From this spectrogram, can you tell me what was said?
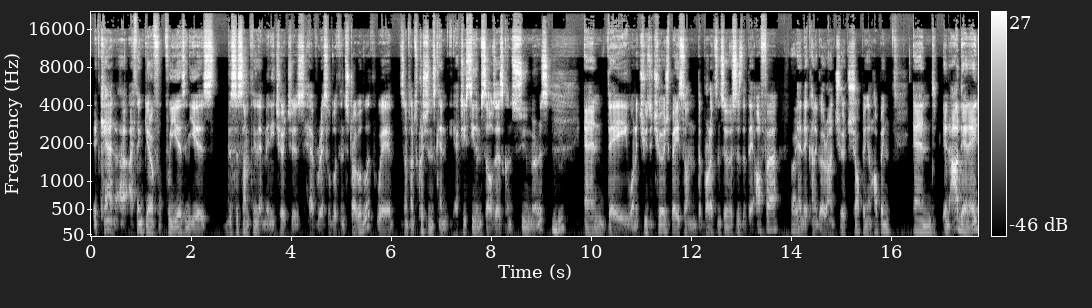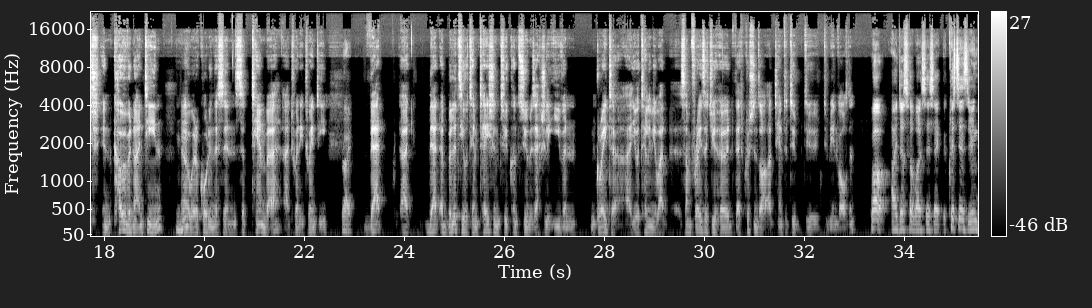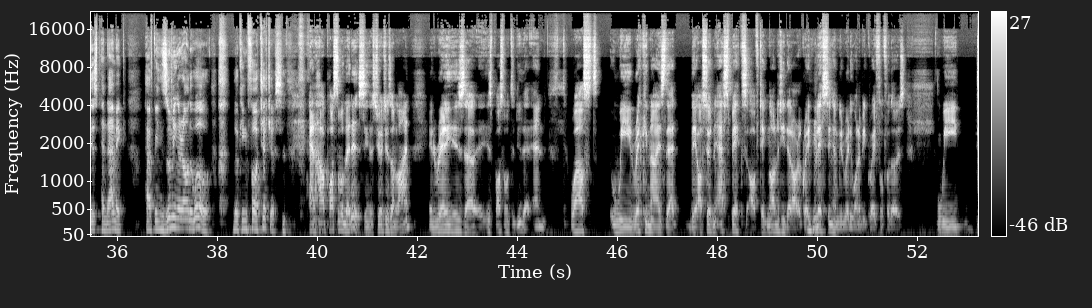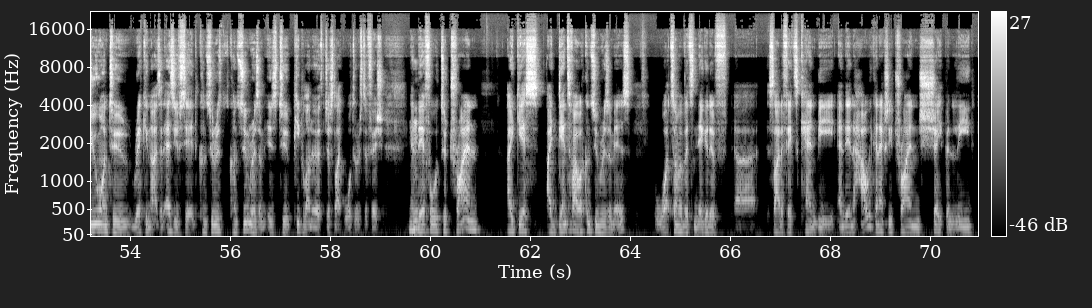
It can. I think you know for, for years and years this is something that many churches have wrestled with and struggled with where sometimes christians can actually see themselves as consumers mm-hmm. And they want to choose a church based on the products and services that they offer right. and they kind of go around church shopping and hopping. And in our day and age, in COVID 19, uh, mm-hmm. uh, we're recording this in September uh, 2020. Right. That, uh, that ability or temptation to consume is actually even greater. Uh, you were telling me about some phrase that you heard that Christians are, are tempted to, to, to be involved in. Well, I just heard what it says like the Christians during this pandemic have been zooming around the world looking for churches. and how possible that is, seeing as churches online, it really is uh, is possible to do that. And whilst we recognize that there are certain aspects of technology that are a great mm-hmm. blessing, and we really want to be grateful for those, we do want to recognize that, as you said, consumerism is to people on earth just like water is to fish, mm-hmm. and therefore to try and I guess, identify what consumerism is, what some of its negative uh, side effects can be, and then how we can actually try and shape and lead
